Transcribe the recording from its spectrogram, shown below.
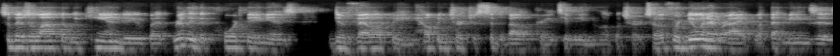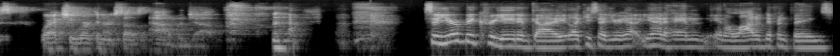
So there's a lot that we can do, but really the core thing is developing, helping churches to develop creativity in the local church. So if we're doing it right, what that means is we're actually working ourselves out of a job. so you're a big creative guy. Like you said, you you had a hand in a lot of different things,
